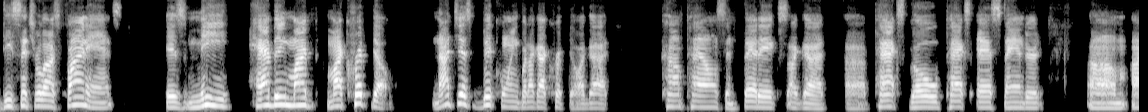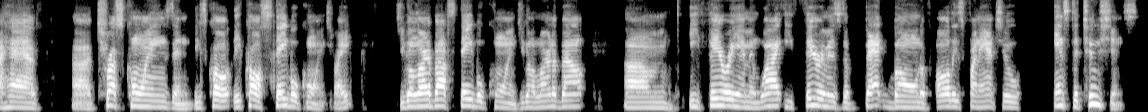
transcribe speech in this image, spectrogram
Decentralized finance is me having my my crypto, not just Bitcoin, but I got crypto. I got compound, Synthetix. I got uh, Pax Gold, Paxos Standard. Um, I have uh, trust coins, and these call they call stable coins, right? So you're gonna learn about stable coins. You're gonna learn about um, Ethereum and why Ethereum is the backbone of all these financial institutions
